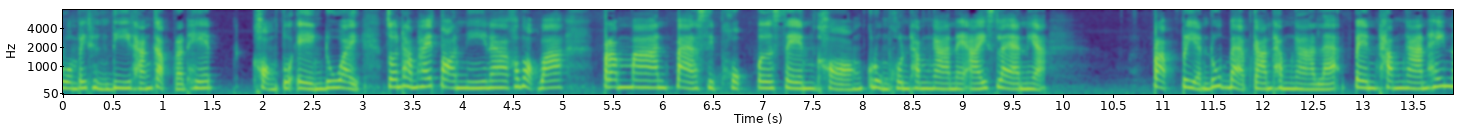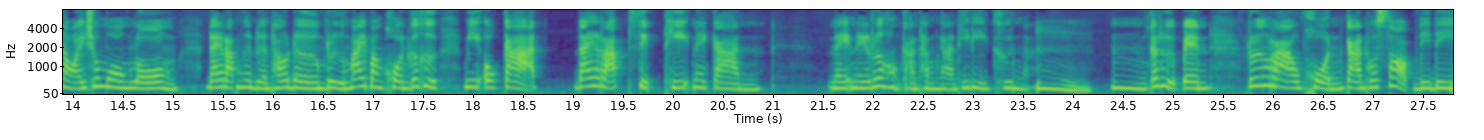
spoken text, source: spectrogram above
รวมไปถึงดีทั้งกับประเทศของตัวเองด้วย จนทำให้ตอนนี้นะคะเขาบอกว่าประมาณ 86%ของกลุ่มคนทำงานในไอซ์แลนด์เนี่ย ปรับเปลี่ยนรูปแบบการทำงานและเป็นทำงานให้น้อยชั่วโมงลง ได้รับเงินเดือนเท่าเดิม หรือไม่บางคนก็คือมีโอกาสได้รับสิทธิในการในในเรื่องของการทำงานที่ดีขึ้นอะอืมอืมก็ถือเป็นเรื่องราวผลการทดสอบดี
